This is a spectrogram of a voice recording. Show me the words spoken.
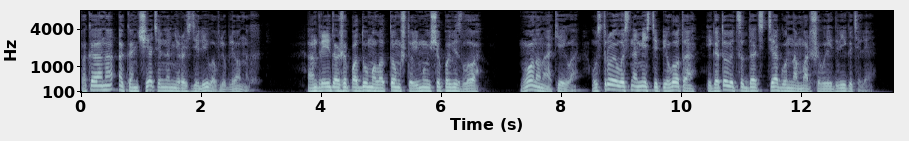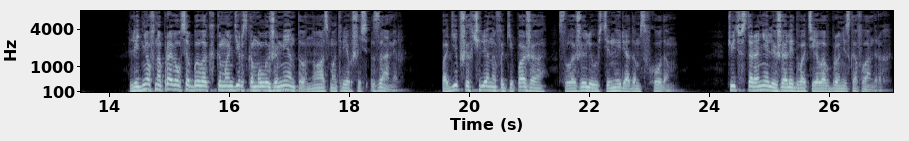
пока она окончательно не разделила влюбленных. Андрей даже подумал о том, что ему еще повезло. Вон она, Кейла, устроилась на месте пилота и готовится дать тягу на маршевые двигатели. Леднев направился было к командирскому ложементу, но, осмотревшись, замер. Погибших членов экипажа сложили у стены рядом с входом. Чуть в стороне лежали два тела в бронескафандрах.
